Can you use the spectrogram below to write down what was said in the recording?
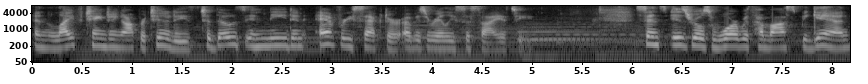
and life changing opportunities to those in need in every sector of Israeli society. Since Israel's war with Hamas began,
